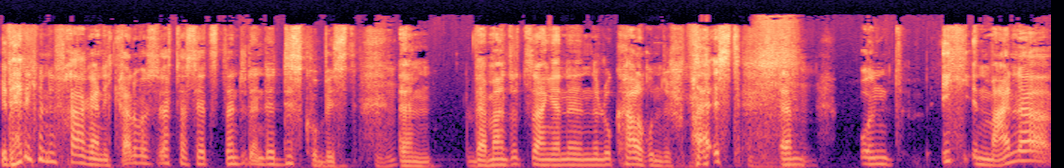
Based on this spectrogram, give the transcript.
Ja, da hätte ich mal eine Frage an dich. Gerade was du gesagt hast, jetzt, wenn du in der Disco bist, mhm. ähm, wenn man sozusagen ja eine, eine Lokalrunde schmeißt mhm. ähm, und ich in meiner,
